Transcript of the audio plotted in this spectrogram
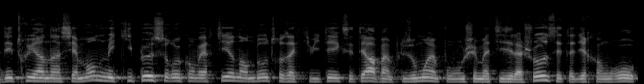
détruire un ancien monde, mais qui peut se reconvertir dans d'autres activités, etc. Enfin, plus ou moins pour vous schématiser la chose, c'est-à-dire qu'en gros,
